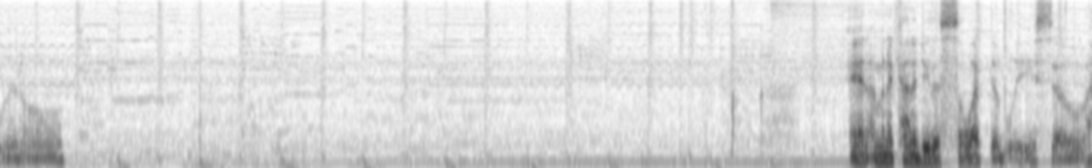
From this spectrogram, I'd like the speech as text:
little. And I'm going to kind of do this selectively. So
